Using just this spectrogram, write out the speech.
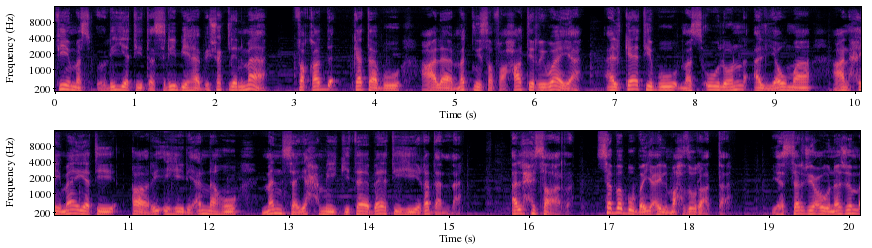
في مسؤولية تسريبها بشكل ما. فقد كتبوا على متن صفحات الرواية الكاتب مسؤول اليوم عن حماية قارئه لأنه من سيحمي كتاباته غدا. الحصار سبب بيع المحظورات. يسترجع نجم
